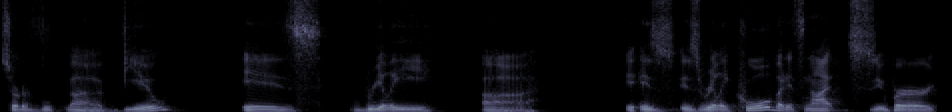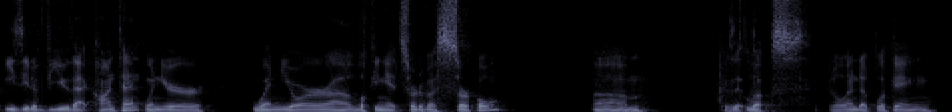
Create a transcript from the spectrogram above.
sort of uh, view is really uh, is is really cool, but it's not super easy to view that content when you're when you're uh, looking at sort of a circle, because um, it looks it'll end up looking,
